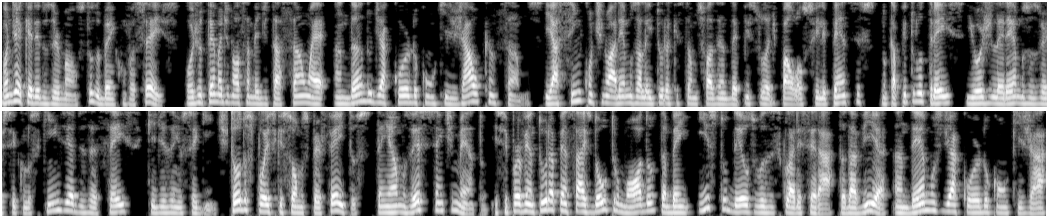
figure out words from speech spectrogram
Bom dia, queridos irmãos, tudo bem com vocês? Hoje o tema de nossa meditação é Andando de acordo com o que já alcançamos. E assim continuaremos a leitura que estamos fazendo da Epístola de Paulo aos Filipenses, no capítulo 3, e hoje leremos os versículos 15 a 16, que dizem o seguinte: Todos, pois que somos perfeitos, tenhamos esse sentimento, e se porventura pensais de outro modo, também isto Deus vos esclarecerá. Todavia, andemos de acordo com o que já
